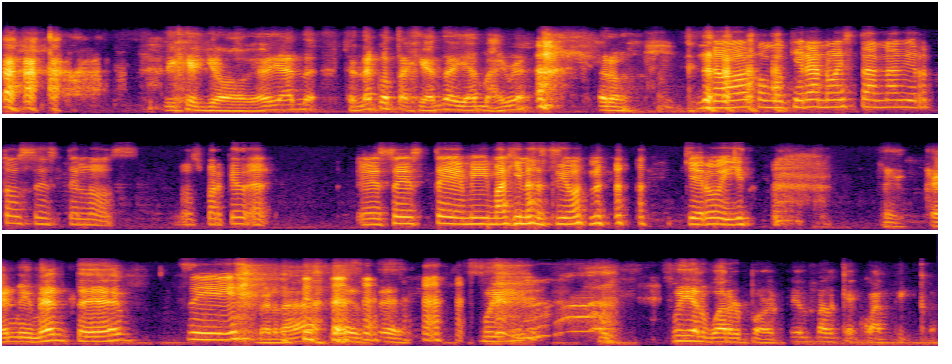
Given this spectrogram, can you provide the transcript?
Dije yo, ya anda, se anda contagiando allá Myra, pero... no, como quiera, no están abiertos este, los, los parques. Eh, es este mi imaginación. Quiero ir. En mi mente, sí. ¿verdad? Este, fui, fui al water park, el parque acuático.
